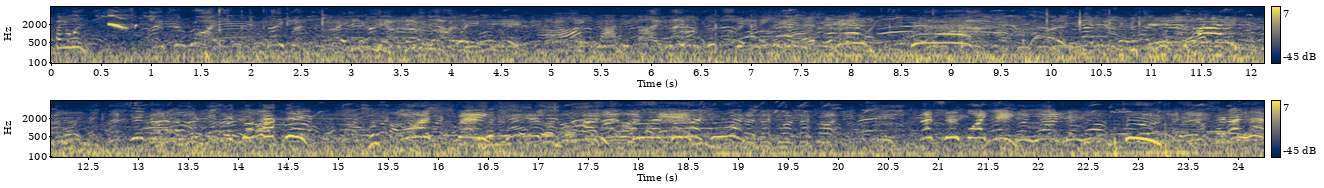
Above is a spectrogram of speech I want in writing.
Stay on him. That's it, Mikey! Two! Right left! Left! Down! Up, winger! Three! That's you, the big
